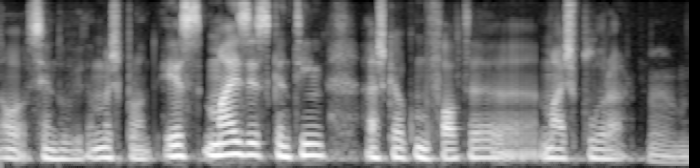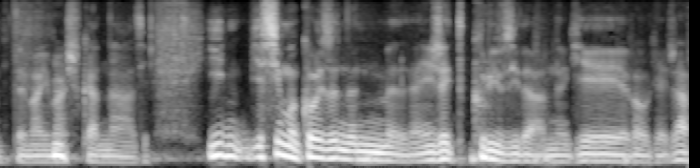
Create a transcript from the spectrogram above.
oh, sem dúvida, mas pronto esse, mais esse cantinho acho que é o que me falta mais explorar é, também mais focado na Ásia e, e assim uma coisa em jeito de curiosidade né, que é okay, já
